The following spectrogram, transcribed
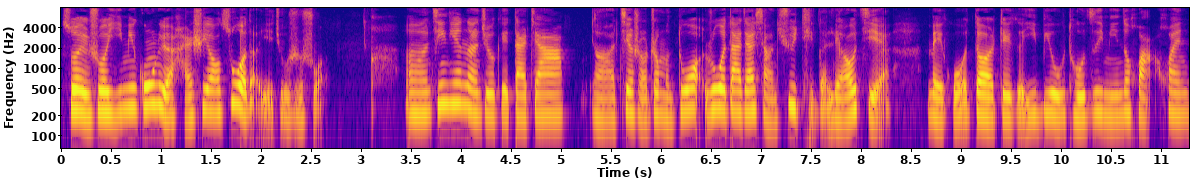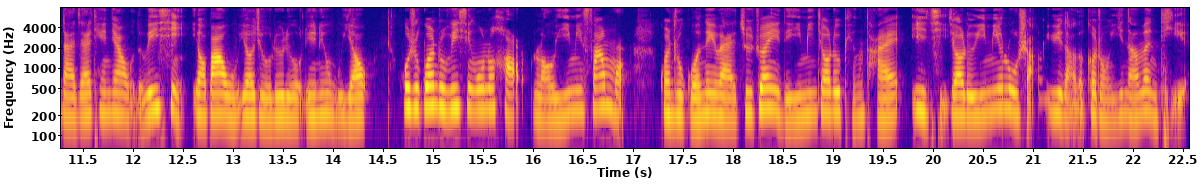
所以说，移民攻略还是要做的。也就是说。嗯，今天呢就给大家啊介绍这么多。如果大家想具体的了解美国的这个一比五投资移民的话，欢迎大家添加我的微信幺八五幺九六六零零五幺，或是关注微信公众号“老移民 summer”，关注国内外最专业的移民交流平台，一起交流移民路上遇到的各种疑难问题，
